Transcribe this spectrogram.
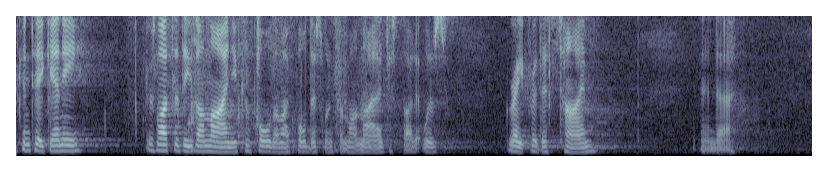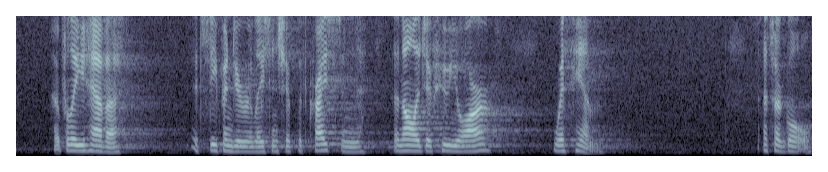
can take any, there's lots of these online. You can pull them. I pulled this one from online. I just thought it was great for this time. And uh, hopefully, you have a, it's deepened your relationship with Christ and the knowledge of who you are with Him. That's our goal.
